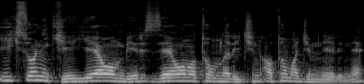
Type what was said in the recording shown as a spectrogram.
X12, Y11, Z10 atomları için atom hacimlerini,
